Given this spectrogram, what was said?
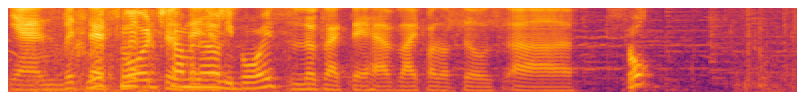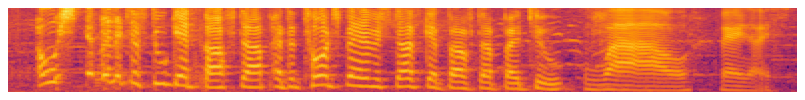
Yeah, and with Christmas their torches, coming they early, boys. look like they have like one of those. Uh, Oh. Oh, sh- the villagers do get buffed up, and the torch damage does get buffed up by two. wow, very nice.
